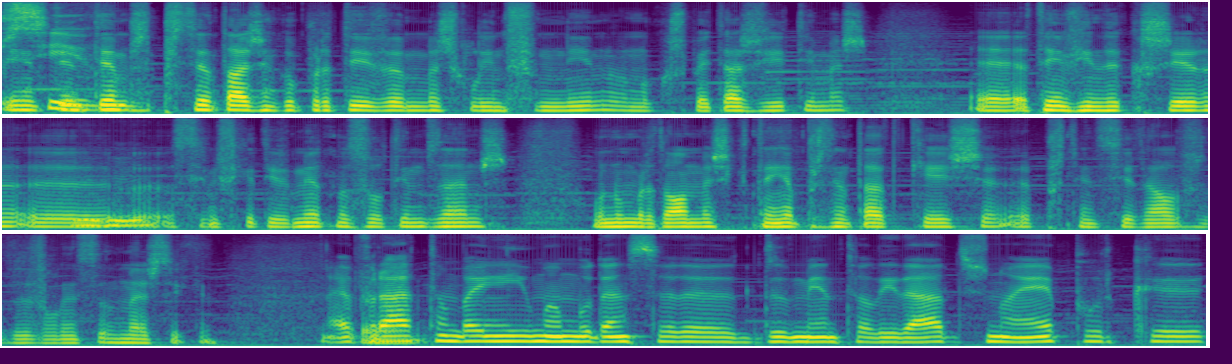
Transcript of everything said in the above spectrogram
em, em termos de percentagem comparativa masculino-feminino, no que respeita às vítimas, Uh, tem vindo a crescer uh, uhum. significativamente nos últimos anos o número de homens que têm apresentado queixa por terem sido alvos de violência doméstica. Haverá é. também aí uma mudança de, de mentalidades, não é? Porque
